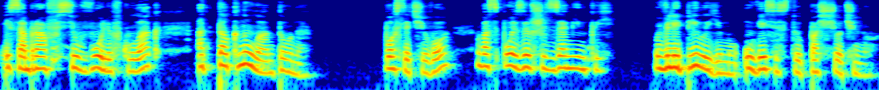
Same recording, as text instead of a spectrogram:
И, собрав всю волю в кулак, оттолкнула Антона. После чего, воспользовавшись заминкой, влепила ему увесистую пощечину.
